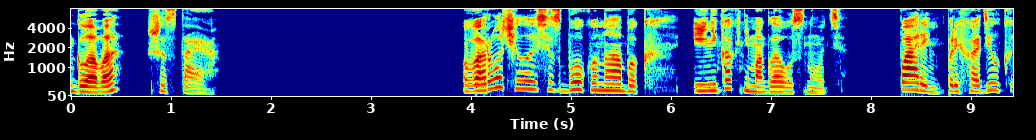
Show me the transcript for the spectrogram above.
Глава шестая. Ворочалась сбоку на бок и никак не могла уснуть. Парень приходил к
